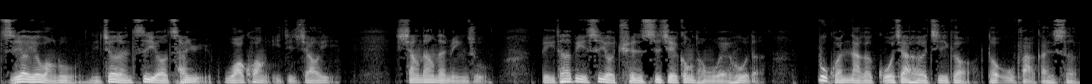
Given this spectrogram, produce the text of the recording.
只要有网络，你就能自由参与挖矿以及交易，相当的民主。比特币是由全世界共同维护的，不管哪个国家和机构都无法干涉。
